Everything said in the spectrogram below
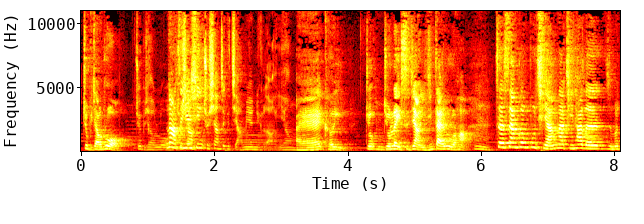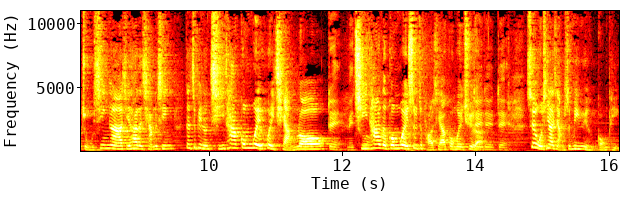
就比较弱，就比较弱。那这些星就像这个假面女郎一样吗？哎，可以，就就类似这样，已经带入了哈。嗯，这三宫不强，那其他的什么主星啊，其他的强星，那就变成其他宫位会强喽。对，没错。其他的宫位是不是就跑到其他宫位去了？对对对。所以我现在讲的是命运很公平，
